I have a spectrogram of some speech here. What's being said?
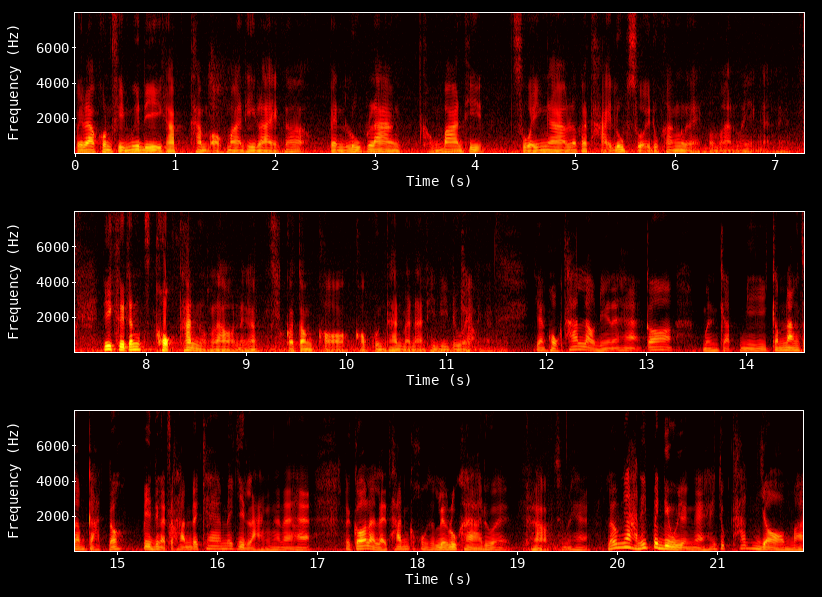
เวลาคนฝีมือดีครับทำออกมาทีไรก็เป็นรูปร่างของบ้านที่สวยงาม แล้วก็ถ่ายรูปสวยทุกครั้งเลยประมาณว่าอย่างนั้น นี่คือทั้ง 6 ท่านของเรานะครับ ก็ต้องขอขอบคุณท่านมาณที่นี้ด้วยนะครับ อย่าง 6 ท่านเหล่านี้นะฮะก็เหมือนกับมีกำลังจำกัดเนาะปีหนึ่งอาจจะทำได้แค่ไม่กี่หลังนะฮะแล้วก็หลาย ๆ ท่านก็คงจะเลือกลูกค้าด้วยครับใช่ไหมฮะแล้วงานนี้ไปดิวยังไงให้ทุกท่านยอมมา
